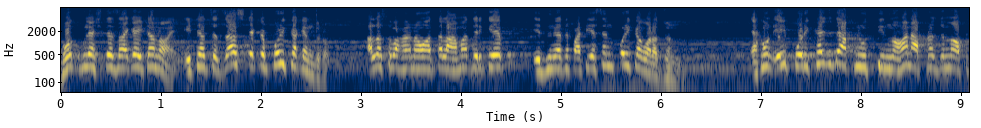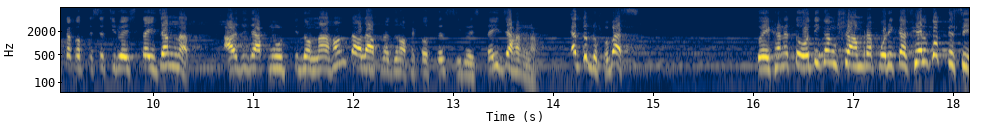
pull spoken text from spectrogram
ভোগ বিলাসিতার জায়গা এটা নয়, এটা হচ্ছে জাস্ট একটা পরীক্ষা কেন্দ্র। আল্লাহ ওয়া আমাদেরকে এই দুনিয়াতে পাঠিয়েছেন পরীক্ষা করার জন্য। এখন এই পরীক্ষায় যদি আপনি উত্তীর্ণ হন, আপনার জন্য অপেক্ষা করতেছে চিরস্থায়ী জান্নাত। আর যদি আপনি উত্তীর্ণ না হন, তাহলে আপনার জন্য অপেক্ষা করতেছে চিরস্থায়ী জাহান্নাম। এতটুকু, ব্যাস। তো এখানে তো অধিকাংশ আমরা পরীক্ষা ফেল করতেছি।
